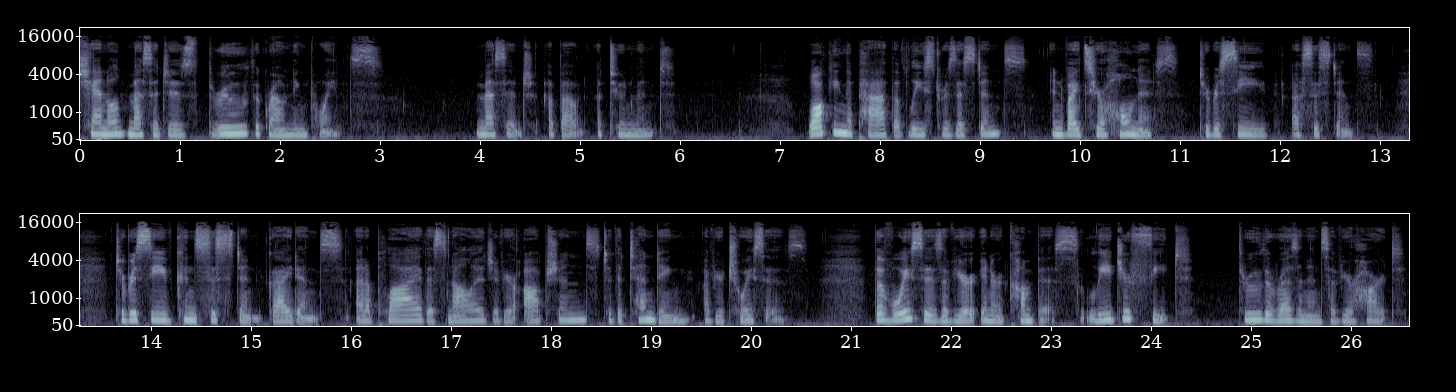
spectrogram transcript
Channeled messages through the grounding points. Message about attunement. Walking the path of least resistance invites your wholeness to receive assistance, to receive consistent guidance, and apply this knowledge of your options to the tending of your choices. The voices of your inner compass lead your feet through the resonance of your heart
